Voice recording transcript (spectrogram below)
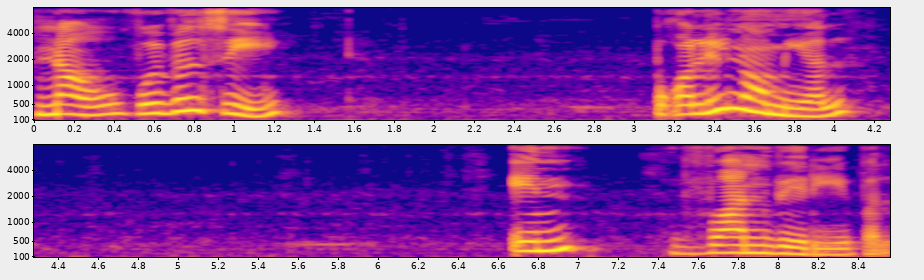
Now we will see polynomial in one variable.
